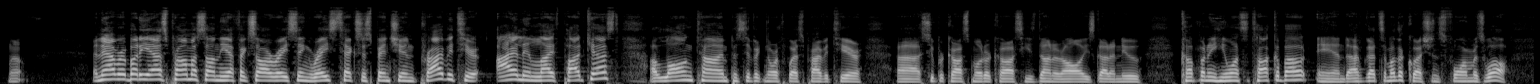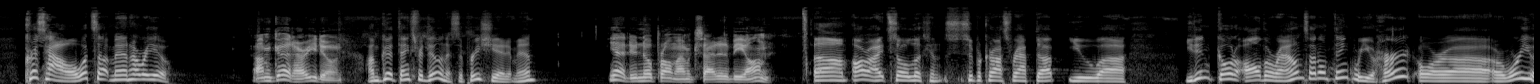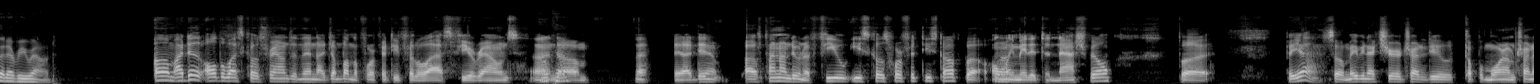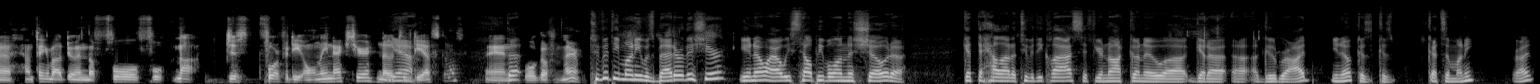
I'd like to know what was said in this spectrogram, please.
Well, and now, everybody, as promised on the FXR Racing Race Tech Suspension Privateer Island Life podcast, a long-time Pacific Northwest privateer, uh, supercross, motocross. He's done it all. He's got a new company he wants to talk about, and I've got some other questions for him as well. Chris Howell, what's up, man? How are you? I'm good. How are you doing? I'm good. Thanks for doing this. Appreciate it, man. Yeah, dude, no problem. I'm excited to be on. Um, all right. So, looking, Supercross wrapped up. You uh, you didn't go to all the rounds, I don't think. Were you hurt, or uh, or were you at every round? Um, I did all the West Coast rounds, and then I jumped on the 450 for the last few rounds. And okay. um, I didn't. I was planning on doing a few East Coast 450 stuff, but only right. made it to Nashville. But but yeah, so maybe next year try to do a couple more. I'm trying to. I'm thinking about doing the full, full, not just 450 only next year. No yeah. 2DF stuff, and the, we'll go from there. 250 money was better this year. You know, I always tell people on this show to get the hell out of 250 class if you're not going to uh, get a, a good ride, you know, because because got some money, right?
